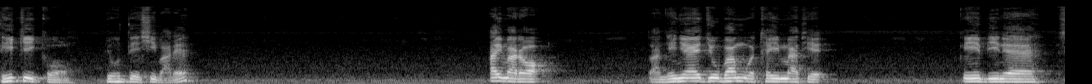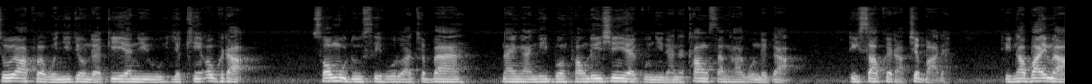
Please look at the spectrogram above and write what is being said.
4ကီကောမြို့သေးရှိပါတယ် အဲ့မှာတော့ဒါငញ្ញဲကြိုးပမ်းမှုအထိမ်းအမှတ်ဖြစ်ကရင်ပြည်နယ်အစိုးရအဖွဲ့ဝန်ကြီးချုပ်တဲ့ KNU ရခင်ဥက္ကဋ္ဌစောမှုတူစေဖို့တော့ဂျပန်နိုင်ငံနီပွန်ဖောင်ဒေးရှင်းရဲ့အကူအညီနဲ့2015ခုနှစ်ကတည်ဆောက်ခဲ့တာဖြစ်ပါတယ်ဒီနောက်ပိုင်းမှာ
